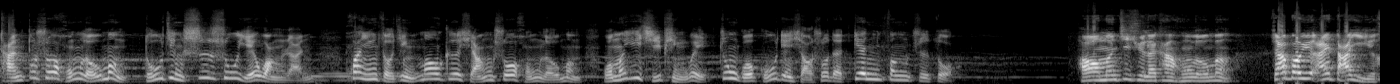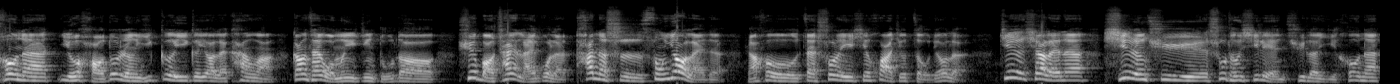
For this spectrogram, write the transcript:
谈不说《红楼梦》，读尽诗书也枉然。欢迎走进猫哥祥说《红楼梦》，我们一起品味中国古典小说的巅峰之作。好，我们继续来看《红楼梦》。贾宝玉挨打以后呢，有好多人一个一个要来看望。刚才我们已经读到薛宝钗来过了，她呢是送药来的，然后再说了一些话就走掉了。接下来呢，袭人去梳头洗脸去了以后呢，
